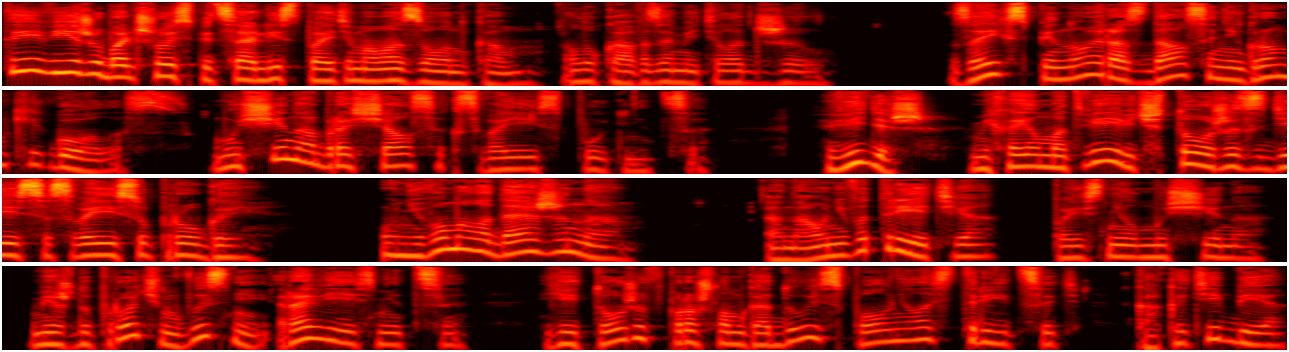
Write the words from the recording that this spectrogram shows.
«Ты, вижу, большой специалист по этим амазонкам», — лукаво заметила Джил. За их спиной раздался негромкий голос. Мужчина обращался к своей спутнице. «Видишь, Михаил Матвеевич тоже здесь со своей супругой. У него молодая жена. Она у него третья», — пояснил мужчина. «Между прочим, вы с ней ровесницы. Ей тоже в прошлом году исполнилось тридцать, как и тебе.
